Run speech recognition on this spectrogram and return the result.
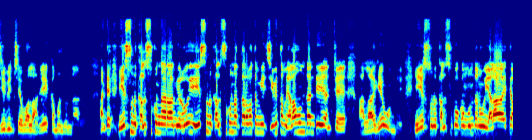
జీవించే వాళ్ళు అనేక మంది ఉన్నారు. అంటే యేసును కలుసుకున్నారా మీరు? యేసును కలుసుకున్న తర్వాత మీ జీవితం ఎలా ఉందండి అంటే అలాగే ఉంది. యేసును కలుసుకోక ముందు నువ్వు ఎలా అయితే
